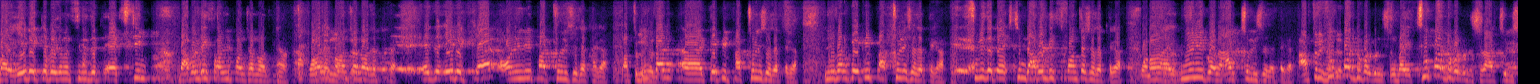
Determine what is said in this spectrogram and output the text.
ভাই এই ব্যাগটা পেয়ে যাবেন সিরিজের এক্সট্রিম ডাবল ডিস্ক অনলি পঞ্চান্ন হাজার টাকা। অনলি 55,000 পঞ্চান্ন হাজার টাকা। এই যে এই ব্যাগটা অনলি পাঁচচল্লিশ হাজার টাকা। 45,000 লিফান কেপি পাঁচচল্লিশ হাজার টাকা। লিফান কেপি পাঁচচল্লিশ হাজার টাকা। সিরিজের এক্সট্রিম ডাবল ডিস্ক পঞ্চাশ হাজার টাকা। ইউনিকর্ন আটচল্লিশ হাজার টাকা। 48,000 সুপার ডুপার কন্ডিশন ভাই সুপার ডুপার কন্ডিশন আটচল্লিশ।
